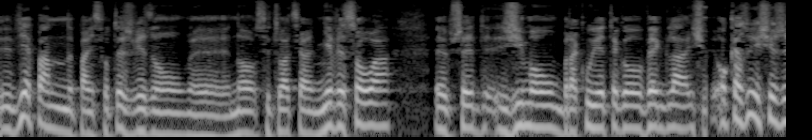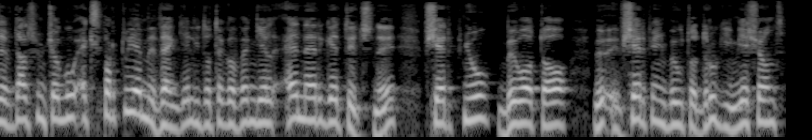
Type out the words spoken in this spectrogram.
E, Wie pan, państwo też wiedzą, e, no, sytuacja niewesoła. E, Przed zimą brakuje tego węgla. Okazuje się, że w dalszym ciągu eksportujemy węgiel i do tego węgiel energetyczny. W sierpniu było to, w sierpień był to drugi miesiąc,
